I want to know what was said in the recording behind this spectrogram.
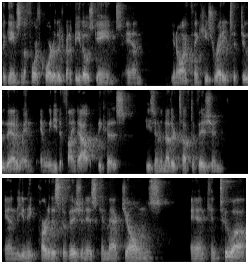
the games in the fourth quarter. There's going to be those games, and you know, I think he's ready to do that. And and we need to find out because he's in another tough division. And the unique part of this division is can Mac Jones and can Tua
